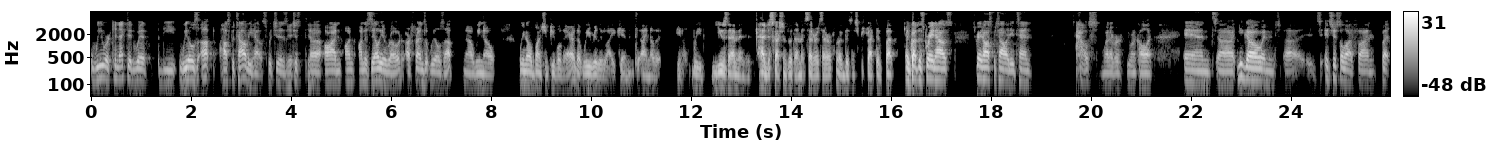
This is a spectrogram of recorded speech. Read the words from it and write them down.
we were connected with the Wheels Up Hospitality House, which is yeah, just yeah. Uh, on on on Azalea Road. Our friends at Wheels Up. Now we know we know a bunch of people there that we really like, and I know that you know we've used them and had discussions with them, et cetera, et cetera, from a business perspective. But they've got this great house it's great hospitality tent, house, whatever you want to call it. And uh, you go, and uh, it's, it's just a lot of fun. But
